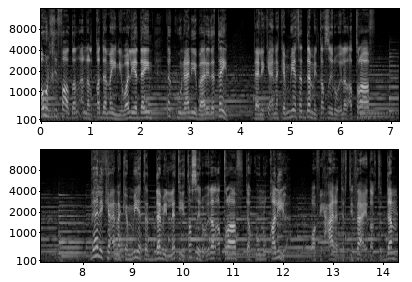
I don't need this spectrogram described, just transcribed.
أو انخفاضا أن القدمين واليدين تكونان باردتين، ذلك أن كمية الدم تصل إلى الأطراف. ذلك أن كمية الدم التي تصل إلى الأطراف تكون قليلة، وفي حالة ارتفاع ضغط الدم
